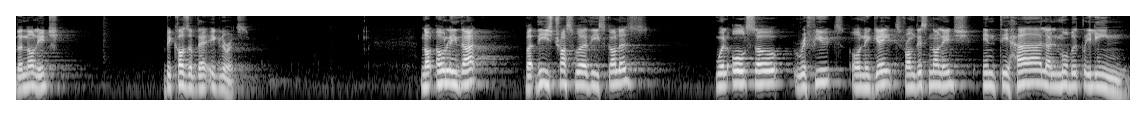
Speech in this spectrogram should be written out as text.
the knowledge because of their ignorance. Not only that, but these trustworthy scholars will also refute or negate from this knowledge intihal al mubtilin.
